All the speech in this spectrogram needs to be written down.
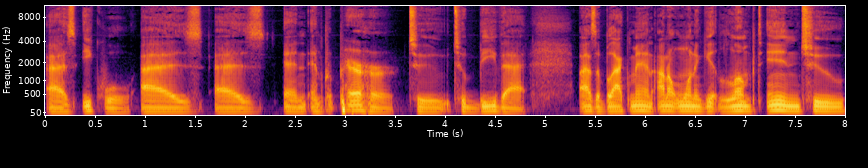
as equal as as and and prepare her to to be that. As a black man i don't want to get lumped into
